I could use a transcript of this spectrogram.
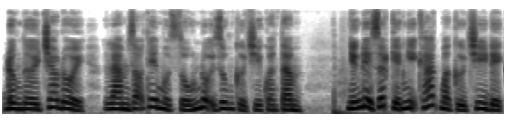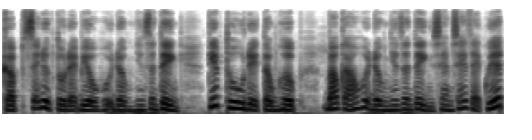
đồng thời trao đổi, làm rõ thêm một số nội dung cử tri quan tâm. Những đề xuất kiến nghị khác mà cử tri đề cập sẽ được tổ đại biểu Hội đồng Nhân dân tỉnh tiếp thu để tổng hợp, báo cáo Hội đồng Nhân dân tỉnh xem xét giải quyết.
